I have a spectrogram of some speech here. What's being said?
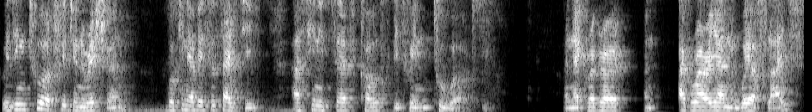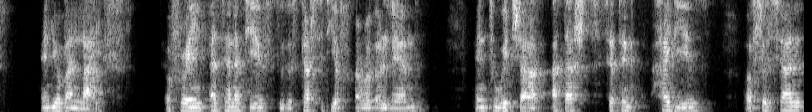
Within two or three generations, Burkinabe society has seen itself caught between two worlds, an, agrar an agrarian way of life and urban life offering alternatives to the scarcity of arable land and to which are attached certain ideas of social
